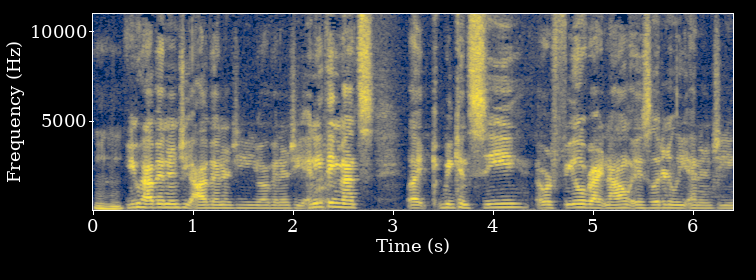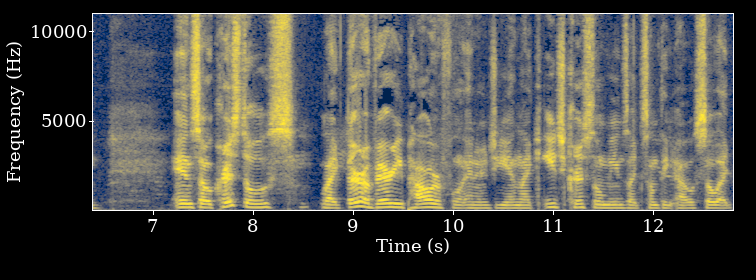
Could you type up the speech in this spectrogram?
hmm You have energy, I have energy, you have energy. Anything that's like we can see or feel right now is literally energy. And so crystals, like they're a very powerful energy and like each crystal means like something else. So like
